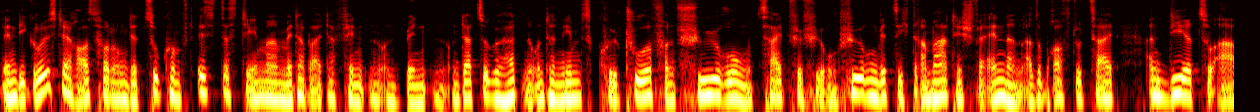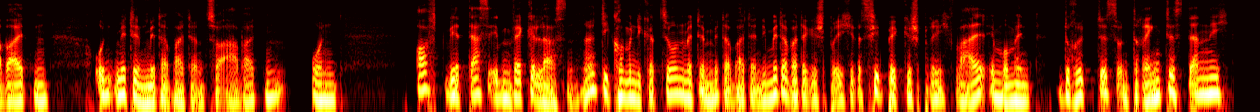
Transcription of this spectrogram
Denn die größte Herausforderung der Zukunft ist das Thema Mitarbeiter finden und binden. Und dazu gehört eine Unternehmenskultur von Führung, Zeit für Führung. Führung wird sich dramatisch verändern. Also brauchst du Zeit, an dir zu arbeiten und mit den Mitarbeitern zu arbeiten. Und oft wird das eben weggelassen. Ne? Die Kommunikation mit den Mitarbeitern, die Mitarbeitergespräche, das Feedbackgespräch, weil im Moment drückt es und drängt es dann nicht.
